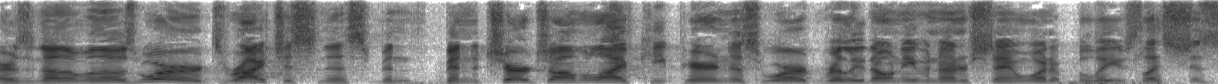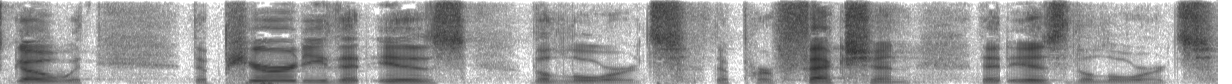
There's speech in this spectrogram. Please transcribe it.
there's another one of those words, righteousness. Been, been to church all my life, keep hearing this word, really don't even understand what it believes. Let's just go with the purity that is the Lord's, the perfection that is the Lord's.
